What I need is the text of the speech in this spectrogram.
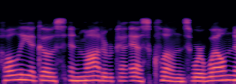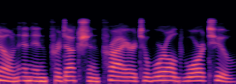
Holyagos and Modurka S clones were well known and in production prior to World War II.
